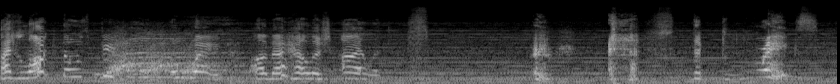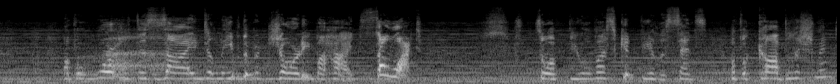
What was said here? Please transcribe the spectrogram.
I locked those people away on that hellish island. the dregs of a world designed to leave the majority behind. So what? So a few of us can feel a sense of accomplishment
